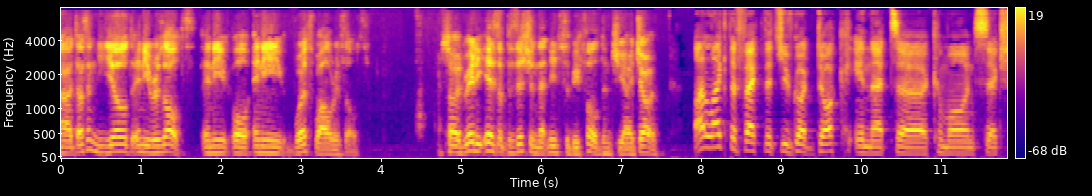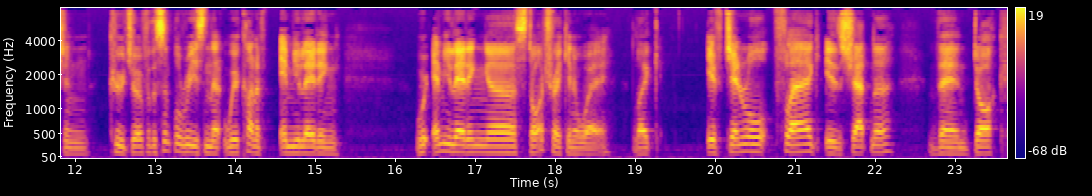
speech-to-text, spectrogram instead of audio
uh, doesn't yield any results, any or any worthwhile results. So it really is a position that needs to be filled in GI Joe. I like the fact that you've got Doc in that uh, command section, Cujo, for the simple reason that we're kind of emulating, we're emulating uh, Star Trek in a way. Like, if General Flag is Shatner, then Doc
